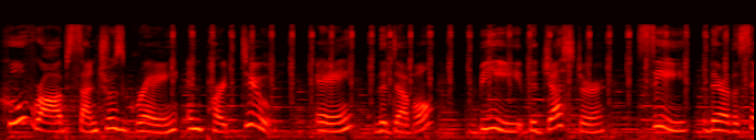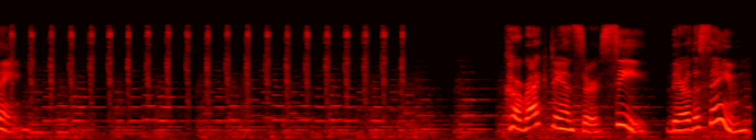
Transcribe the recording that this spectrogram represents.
Who robbed Sancho's Grey in part 2? A. The devil. B. The jester. C. They're the same. Correct answer, C. They're the same.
